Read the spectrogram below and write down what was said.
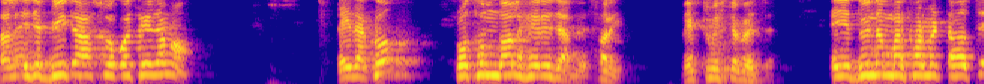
তাহলে এই যে বিটা আসলো কই থেকে জানো? এই দেখো, প্রথম দল হেরে যাবে সরি একটু মিস্টেক হয়েছে। এই যে দুই নাম্বার ফরম্যাটটা হচ্ছে,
